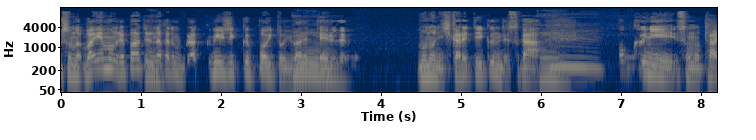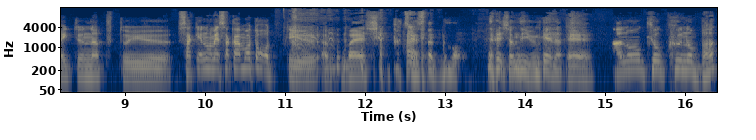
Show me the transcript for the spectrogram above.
その YMO のレパートリーの中でもブラックミュージックっぽいと言われているものに惹かれていくんですが、うん、特にその「タイトンナップ」という「酒飲め坂本」っていうあの小林克也さんの、ナレーションで有名な、ええ、あの曲のバッ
